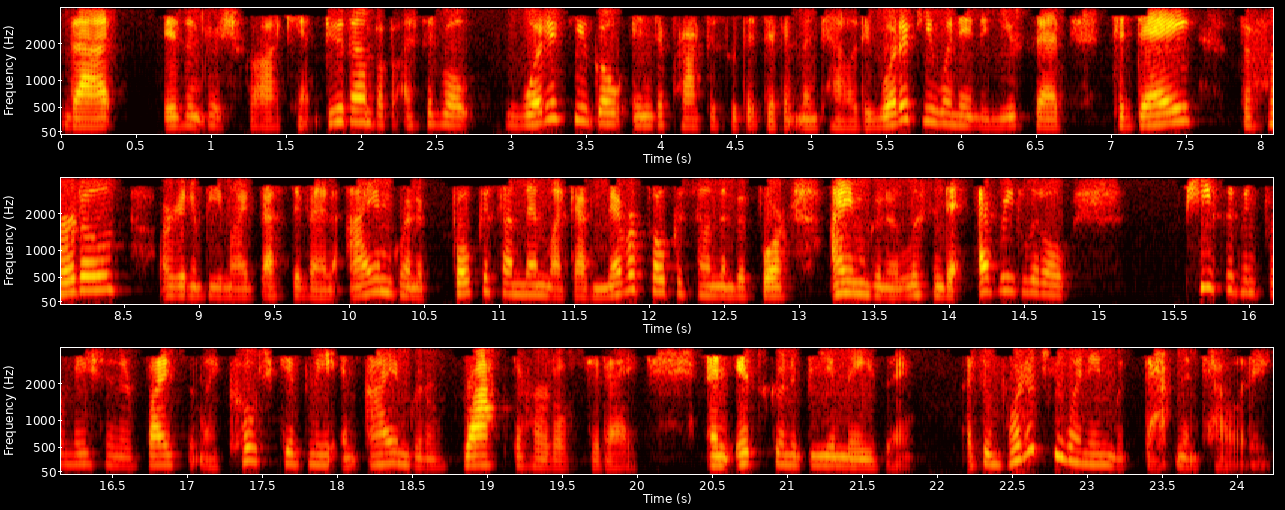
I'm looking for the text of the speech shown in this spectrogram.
that isn't good? Well, I can't do them. But I said, well, what if you go into practice with a different mentality? What if you went in and you said, today the hurdles are going to be my best event. I am going to focus on them like I've never focused on them before. I am going to listen to every little piece of information and advice that my coach gives me, and I am going to rock the hurdles today. And it's going to be amazing. I said, what if you went in with that mentality?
